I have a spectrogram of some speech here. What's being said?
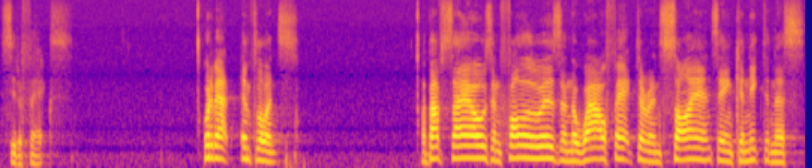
set of facts. What about influence? Above sales and followers and the wow factor and science and connectedness,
